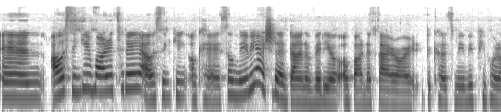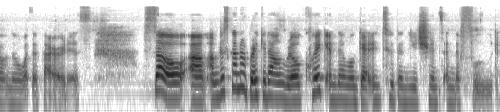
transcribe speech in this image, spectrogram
And I was thinking about it today. I was thinking, okay, so maybe I should have done a video about the thyroid because maybe people don't know what the thyroid is. So um, I'm just gonna break it down real quick and then we'll get into the nutrients and the food,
